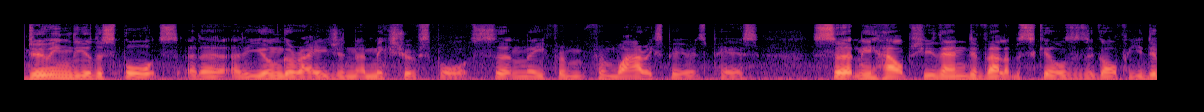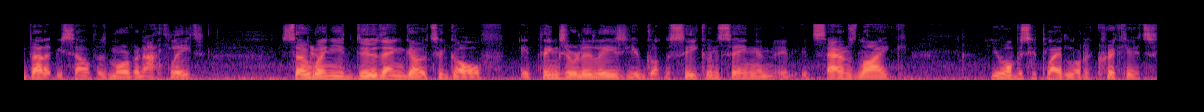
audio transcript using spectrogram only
doing the other sports at a, at a younger age and a mixture of sports, certainly from, from our experience, Piers, certainly helps you then develop the skills as a golfer. You develop yourself as more of an athlete. So yep. when you do then go to golf, it, things are really easy. You've got the sequencing, and it, it sounds like you obviously played a lot of cricket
